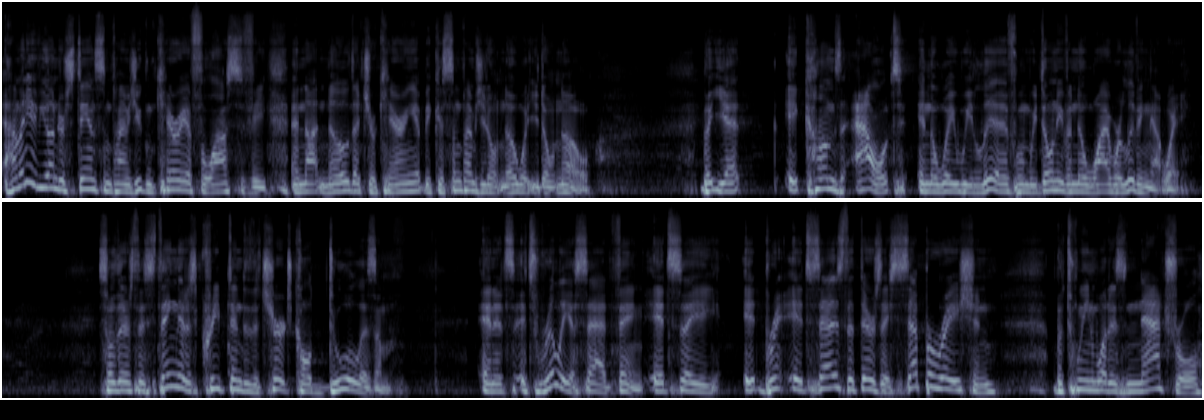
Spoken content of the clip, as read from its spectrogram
how many of you understand sometimes you can carry a philosophy and not know that you're carrying it because sometimes you don't know what you don't know. But yet it comes out in the way we live when we don't even know why we're living that way. So there's this thing that has creeped into the church called dualism. And it's it's really a sad thing. It's a it it says that there's a separation between what is natural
